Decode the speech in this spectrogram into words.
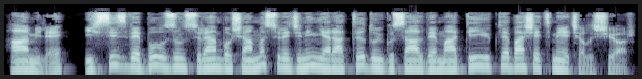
Hamile, işsiz ve bu uzun süren boşanma sürecinin yarattığı duygusal ve maddi yükle baş etmeye çalışıyor.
